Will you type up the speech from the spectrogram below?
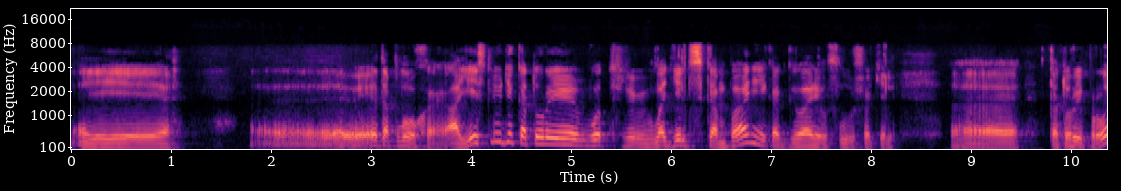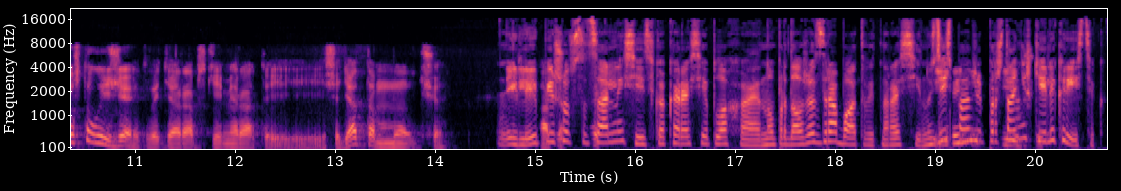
И это плохо. А есть люди, которые вот владельцы компании, как говорил слушатель, Э, которые просто уезжают в эти Арабские Эмираты и сидят там молча. Или а пишут как... в социальной сети, какая Россия плохая, но продолжают зарабатывать на России. Но здесь или про штанишки или крестик.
